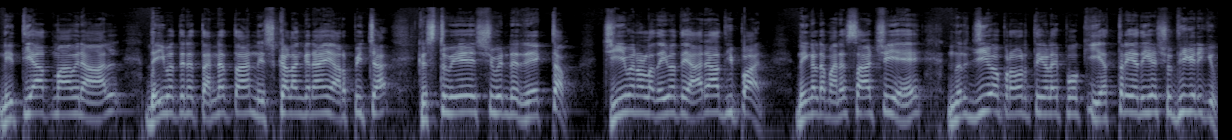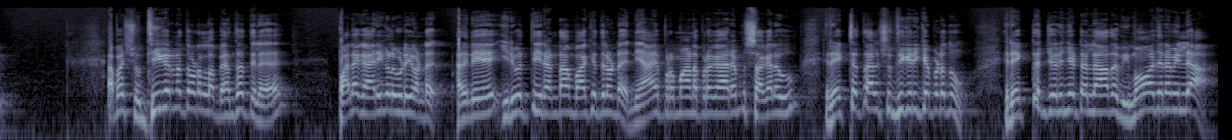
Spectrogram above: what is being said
നിത്യാത്മാവിനാൽ ദൈവത്തിന് തന്നെത്താൻ നിഷ്കളങ്കനായി അർപ്പിച്ച ക്രിസ്തുവേശുവിന്റെ രക്തം ജീവനുള്ള ദൈവത്തെ ആരാധിപ്പാൻ നിങ്ങളുടെ മനസാക്ഷിയെ നിർജീവ പ്രവൃത്തികളെ പോക്കി എത്രയധികം ശുദ്ധീകരിക്കും. അപ്പോൾ ശുദ്ധീകരണത്തോടുള്ള ബന്ധത്തിൽ പല കാര്യങ്ങളും ഇവിടെയുണ്ട്. അതിന്റെ ഇരുപത്തി രണ്ടാം വാക്യത്തിലുണ്ട് ന്യായപ്രമാണ പ്രകാരം സകലവും രക്തത്താൽ ശുദ്ധീകരിക്കപ്പെടുന്നു. രക്തം ചൊരിഞ്ഞിട്ടല്ലാതെ വിമോചനമില്ല.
